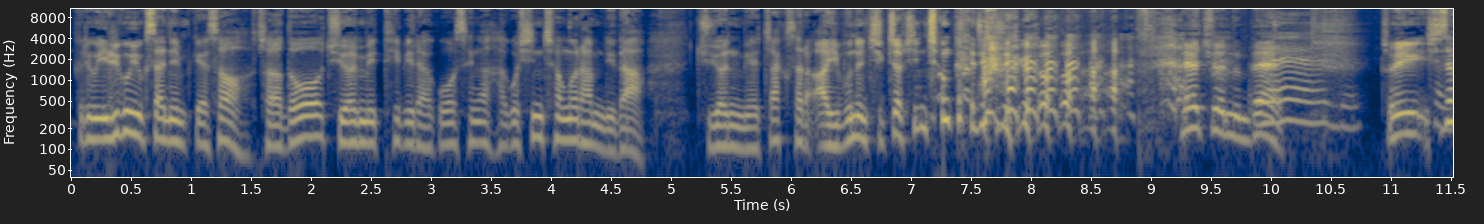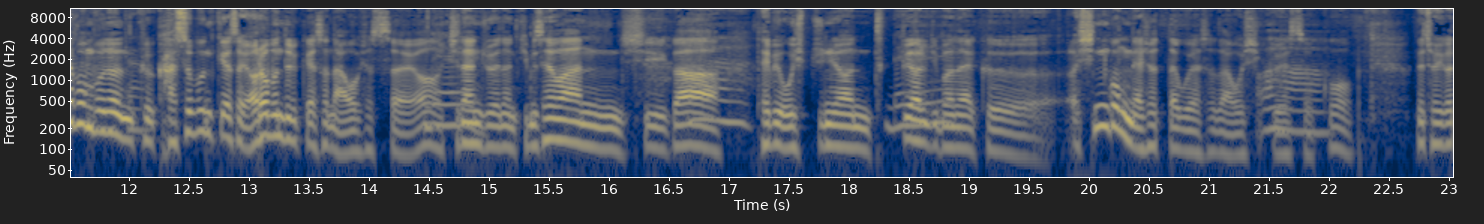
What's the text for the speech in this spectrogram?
그리고 1964님께서 저도 주현미 TV라고 생각하고 신청을 합니다. 주현미의 짝사랑. 아, 이분은 직접 신청까지 지금 해 주셨는데 네, 네. 저희 시사본부는 그 가수분께서 여러분들께서 나오셨어요. 네. 지난주에는 김세환 씨가 아. 데뷔 50주년 특별 네. 이번에 그 신곡 내셨다고 해서 나오시기도 와. 했었고. 근데 저희가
